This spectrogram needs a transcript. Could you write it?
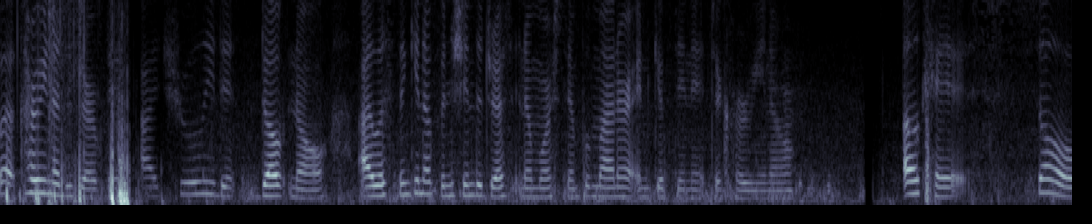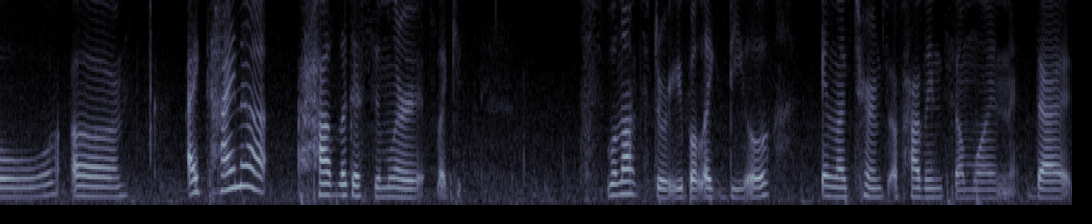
But Karina deserved it. I truly don't know. I was thinking of finishing the dress in a more simple manner and gifting it to Karina. Okay, so uh, I kind of have like a similar like well not story but like deal in like terms of having someone that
